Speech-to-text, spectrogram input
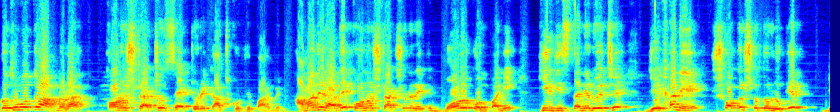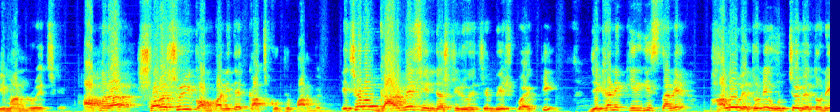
প্রথমত আপনারা কনস্ট্রাকশন সেক্টরে কাজ করতে পারবেন। আমাদের হাতে কনস্ট্রাকশনের একটি বড় কোম্পানি কিরগিস্তানে রয়েছে, যেখানে শত শত লোকের ডিমান্ড রয়েছে। আপনারা সরাসরি কোম্পানিতে কাজ করতে পারবেন। এছাড়াও গার্মেন্টস ইন্ডাস্ট্রি রয়েছে বেশ কয়েকটি, যেখানে কিরগিস্তানে ভালো বেতনে, উচ্চ বেতনে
